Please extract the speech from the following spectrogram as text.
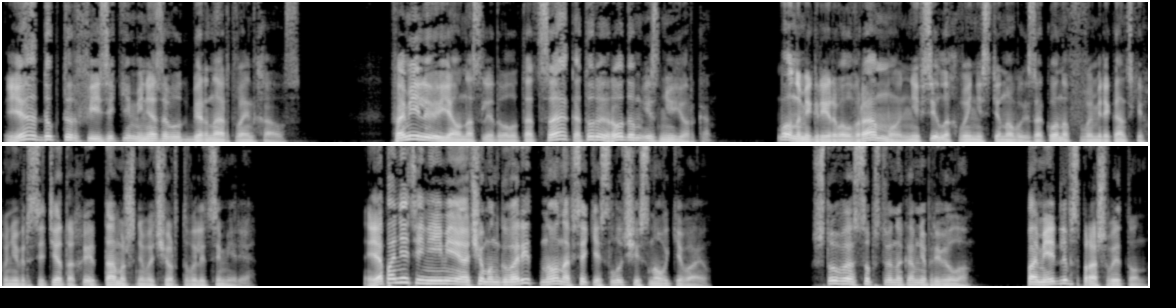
Я доктор физики, меня зовут Бернард Вайнхаус. Фамилию я унаследовал от отца, который родом из Нью-Йорка. Он эмигрировал в Рамму, не в силах вынести новых законов в американских университетах и тамошнего чертова лицемерия. Я понятия не имею, о чем он говорит, но на всякий случай снова киваю. «Что вас, собственно, ко мне привело?» Помедлив, спрашивает он.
